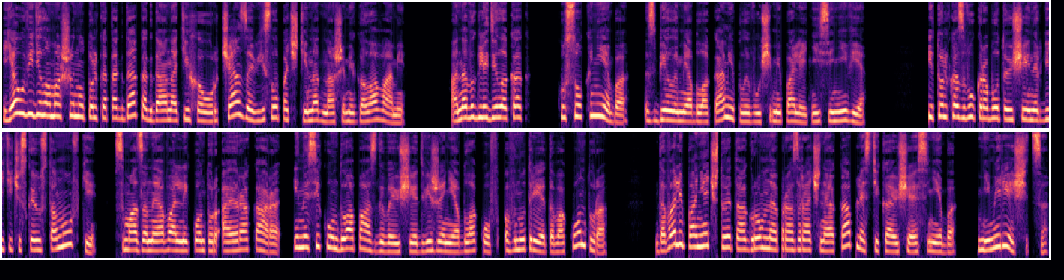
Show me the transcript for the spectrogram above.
Я увидела машину только тогда, когда она тихо урча зависла почти над нашими головами. Она выглядела как кусок неба с белыми облаками, плывущими по летней синеве. И только звук работающей энергетической установки, смазанный овальный контур аэрокара и на секунду опаздывающее движение облаков внутри этого контура давали понять, что эта огромная прозрачная капля, стекающая с неба, не мерещится.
